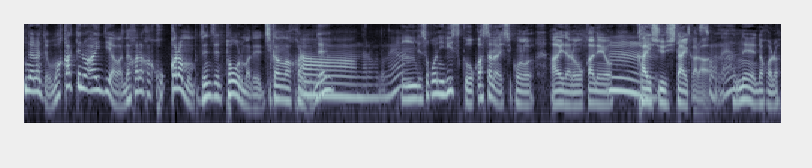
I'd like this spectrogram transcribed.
ななんて若手のアイディアはなかなかこっからも全然通るまで時間がかかるよね。ああなるほどね。うん、でそこにリスクを犯さないしこの間のお金を回収したいから、ね。だから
